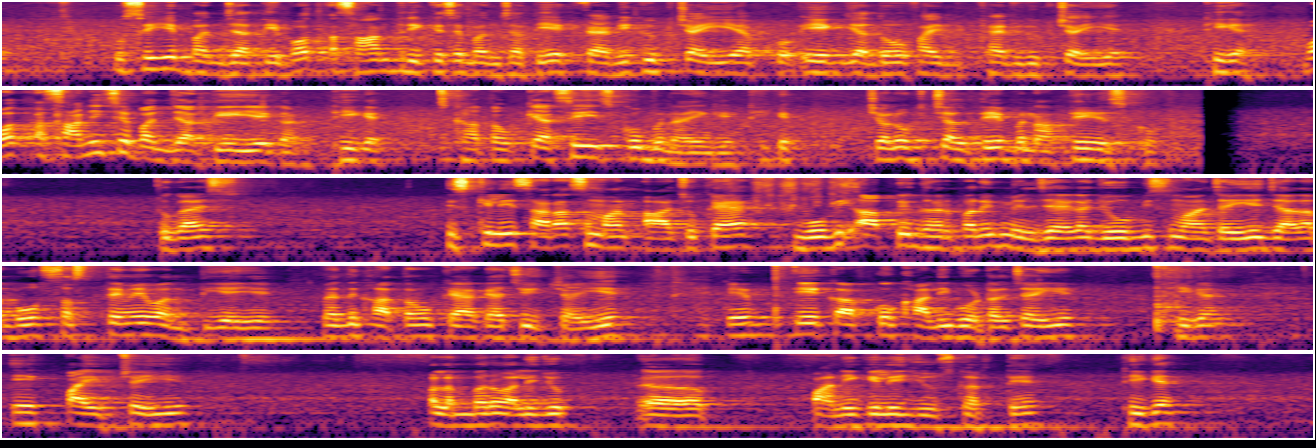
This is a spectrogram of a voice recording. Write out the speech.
उससे ये बन जाती है, बहुत आसान तरीके से बन जाती है। एक फेविक्विक चाहिए आपको, एक या दो फाइव फेविक्विक चाहिए। ठीक है? बहुत आसानी से बन जाती है ये गन ठीक है? सिखाता हूँ कैसे इसको बनाएँगे ठीक है? चलो चलते बनाते हैं इसको। तो गैस इसके लिए सारा सामान आ चुका है। वो भी आपके घर पर ही मिल जाएगा जो भी सामान चाहिए ज़्यादा बहुत सस्ते में बनती है ये। मैं दिखाता हूँ क्या क्या चीज़ चाहिए। एक एक आपको खाली बोतल चाहिए ठीक है? एक पाइप चाहिए। प्लम्बर वाली जो आ, पानी के लिए यूज़ करते हैं ठीक है?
